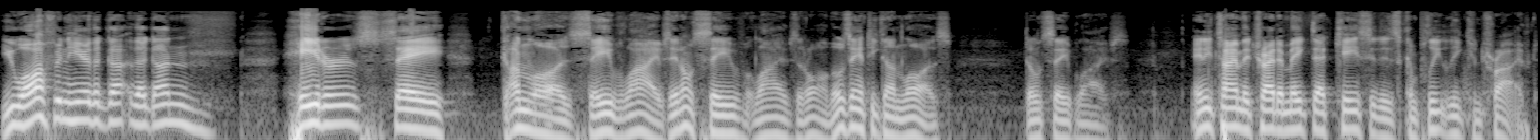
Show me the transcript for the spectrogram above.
You often hear the gun, the gun haters say, gun laws save lives. They don't save lives at all. Those anti gun laws don't save lives. Anytime they try to make that case, it is completely contrived.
